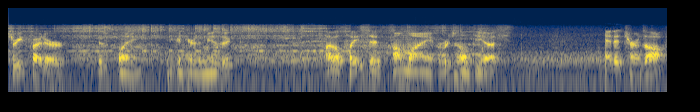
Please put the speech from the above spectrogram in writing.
Street Fighter is playing. You can hear the music. I will place it on my original DS, and it turns off.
